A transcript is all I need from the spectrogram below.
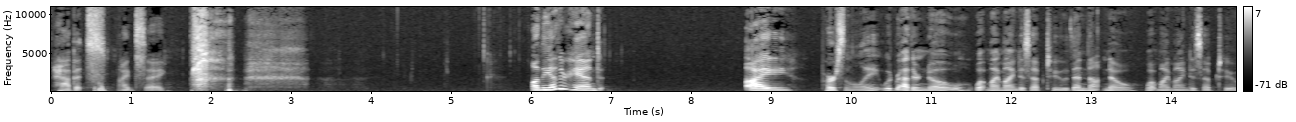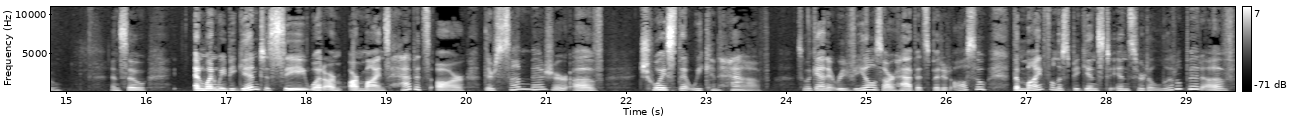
habits, I'd say. On the other hand, I personally would rather know what my mind is up to than not know what my mind is up to. And so, and when we begin to see what our, our mind's habits are, there's some measure of choice that we can have. So again, it reveals our habits, but it also, the mindfulness begins to insert a little bit of,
